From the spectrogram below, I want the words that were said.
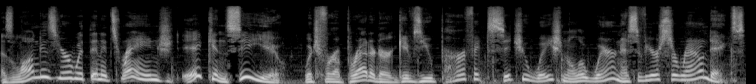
as long as you're within its range, it can see you, which for a predator gives you perfect situational awareness of your surroundings.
